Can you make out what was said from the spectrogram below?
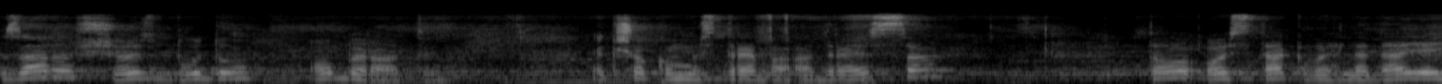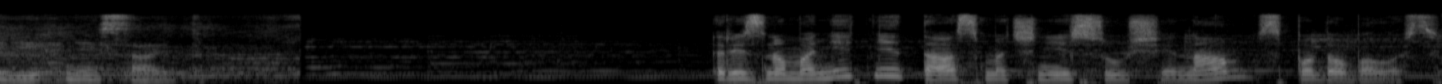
Зараз щось буду обирати. Якщо комусь треба адреса, то ось так виглядає їхній сайт. Різноманітні та смачні суші. Нам сподобалось.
